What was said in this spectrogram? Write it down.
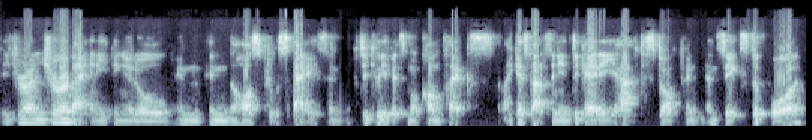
if you're unsure about anything at all in in the hospital space, and particularly if it's more complex, I guess that's an indicator you have to stop and, and seek support.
